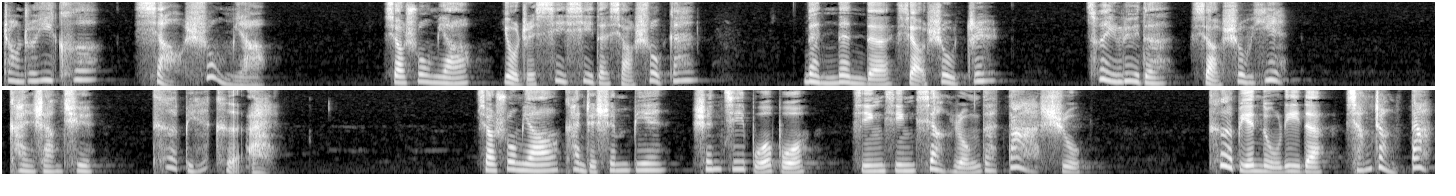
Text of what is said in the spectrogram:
长着一棵小树苗。小树苗有着细细的小树干，嫩嫩的小树枝，翠绿的小树叶，看上去特别可爱。小树苗看着身边生机勃勃、欣欣向荣的大树，特别努力的想长大，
